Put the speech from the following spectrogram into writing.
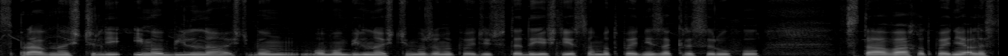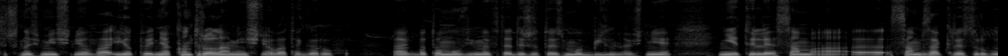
Sprawność, czyli i mobilność, bo o mobilności możemy powiedzieć wtedy, jeśli są odpowiednie zakresy ruchu w stawach, odpowiednia elastyczność mięśniowa i odpowiednia kontrola mięśniowa tego ruchu. Tak? Bo to mówimy wtedy, że to jest mobilność. Nie, nie tyle sama, e, sam zakres ruchu,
